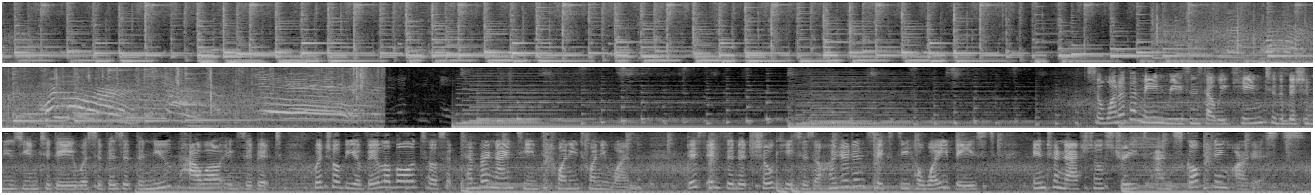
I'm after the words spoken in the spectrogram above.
One of the main reasons that we came to the Bishop Museum today was to visit the new powwow exhibit, which will be available till September 19th, 2021. This exhibit showcases 160 Hawaii-based international street and sculpting artists.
